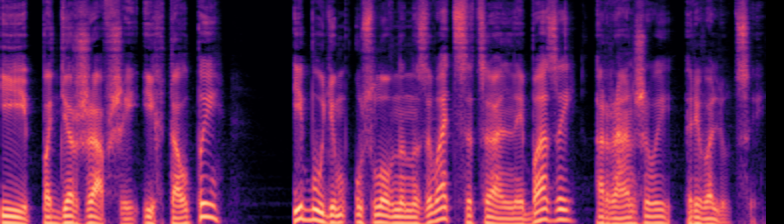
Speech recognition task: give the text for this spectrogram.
и поддержавшей их толпы и будем условно называть социальной базой оранжевой революции.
